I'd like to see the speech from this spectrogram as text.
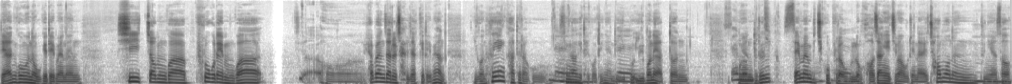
내한 공연에 오게 되면은 시점과 프로그램과 어, 협연자를 잘 잡게 되면 이건 흥행 카드라고 네. 생각이 되거든요. 근데 네. 일본- 일본의 어떤 공연들은. 세묜 비치코프라고 네. 물론 거장이지만 우리나라에 처음 오는 음. 분이어서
